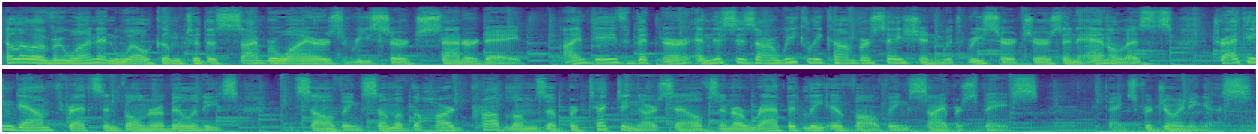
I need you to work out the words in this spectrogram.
Hello, everyone, and welcome to the CyberWire's Research Saturday. I'm Dave Bittner, and this is our weekly conversation with researchers and analysts tracking down threats and vulnerabilities and solving some of the hard problems of protecting ourselves in a rapidly evolving cyberspace. Thanks for joining us.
